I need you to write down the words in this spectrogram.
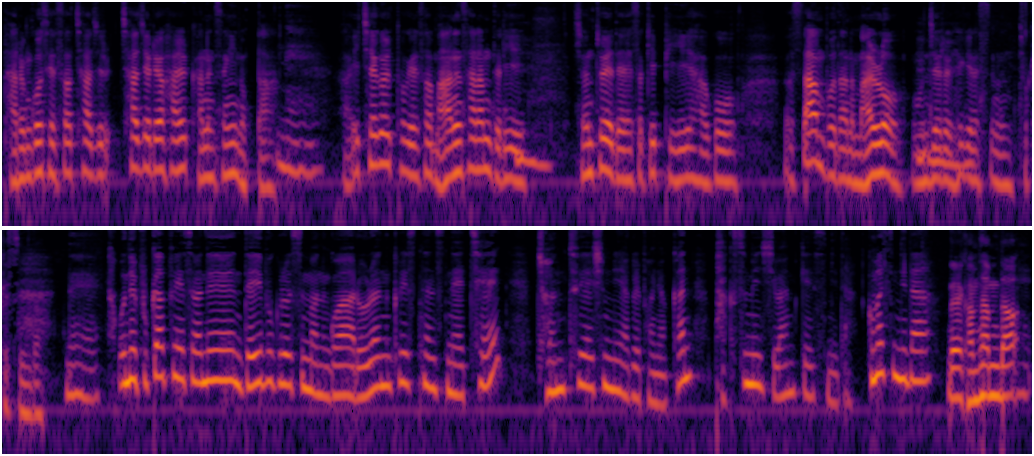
다른 곳에서 찾으, 찾으려 할 가능성이 높다. 네. 아, 이 책을 통해서 많은 사람들이 음. 전투에 대해서 깊이 이해하고 싸움보다는 말로 문제를 음. 해결했으면 좋겠습니다. 네. 오늘 북카페에서는 데이브 그로스먼과 로런 크리스탄슨의 책 전투의 심리학을 번역한 박수민 씨와 함께 했습니다. 고맙습니다. 네, 감사합니다. 네.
